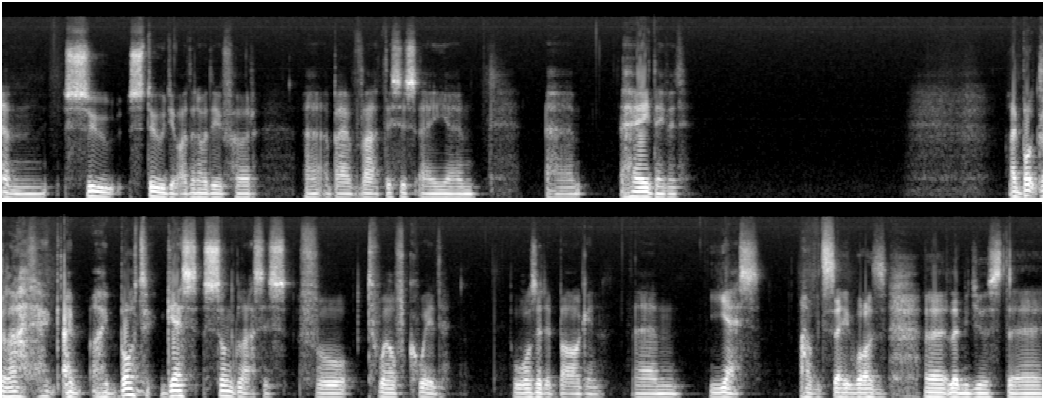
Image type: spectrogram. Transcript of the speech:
um, Suistudio. I don't know whether you've heard uh, about that. This is a um, um, hey David. I bought gla- I, I bought Guess sunglasses for 12 quid. Was it a bargain? Um, yes, I would say it was. Uh, let me just uh,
